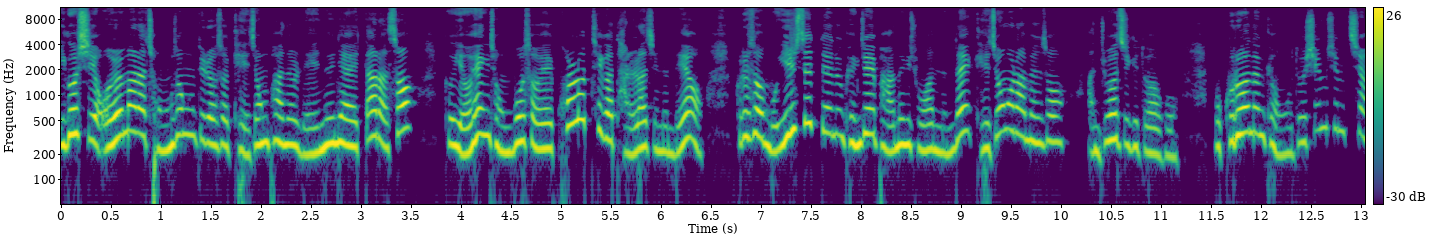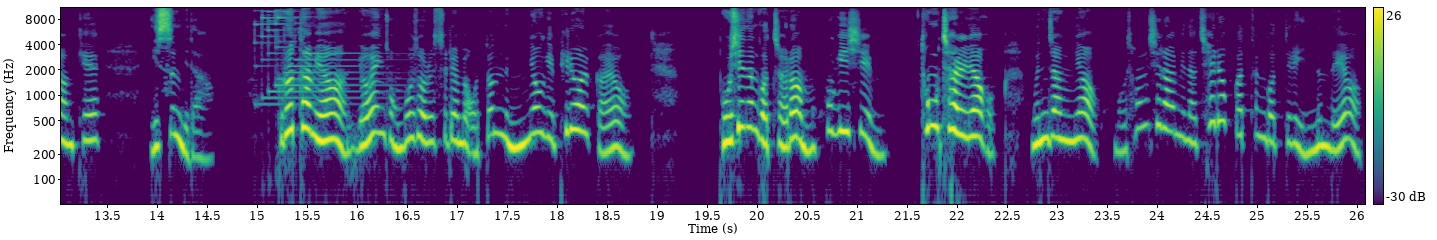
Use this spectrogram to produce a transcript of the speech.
이것이 얼마나 정성 들여서 개정판을 내느냐에 따라서 그 여행 정보서의 quality가 달라지는데요. 그래서 뭐 1쇄 때는 굉장히 반응이 좋았는데 개정을 하면서 안 좋아지기도 하고 뭐 그러는 경우도 심심치 않게 있습니다. 그렇다면 여행 정보서를 쓰려면 어떤 능력이 필요할까요? 보시는 것처럼 호기심, 통찰력, 문장력, 뭐 성실함이나 체력 같은 것들이 있는데요.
